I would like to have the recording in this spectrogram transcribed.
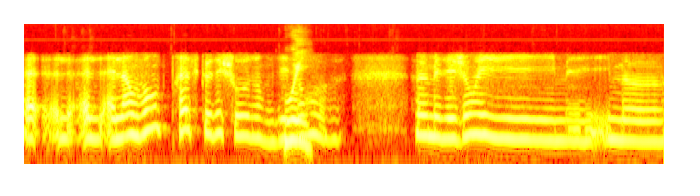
Elle, elle- elle- invente presque des choses en me disant Oui. euh, Euh, mais les gens ils, ils me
